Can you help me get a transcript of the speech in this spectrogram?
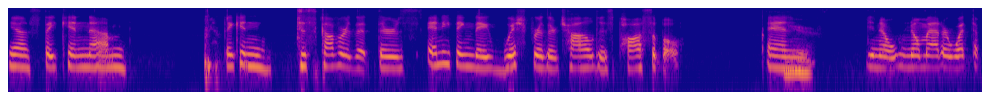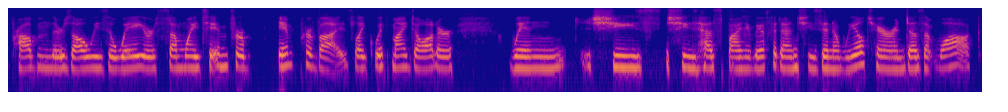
yes, they can. Um, they can discover that there's anything they wish for their child is possible, and you know, no matter what the problem, there's always a way or some way to improvise. Like with my daughter, when she's she has spina bifida and she's in a wheelchair and doesn't walk,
